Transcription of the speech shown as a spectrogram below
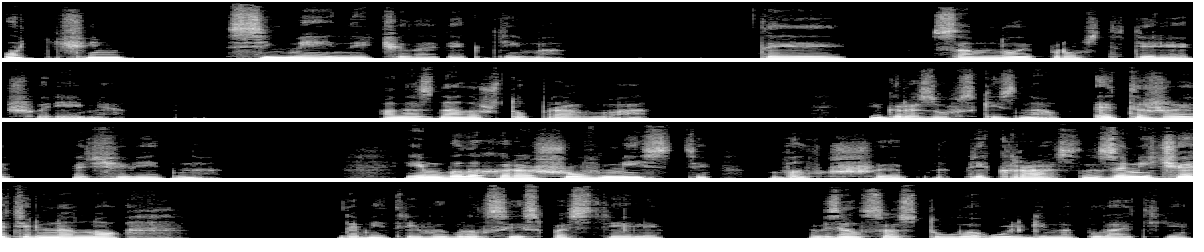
очень семейный человек, Дима. Ты со мной просто теряешь время. Она знала, что права. И Грозовский знал. Это же очевидно. Им было хорошо вместе, волшебно, прекрасно, замечательно, но... Дмитрий выбрался из постели, взял со стула Ольги на платье,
